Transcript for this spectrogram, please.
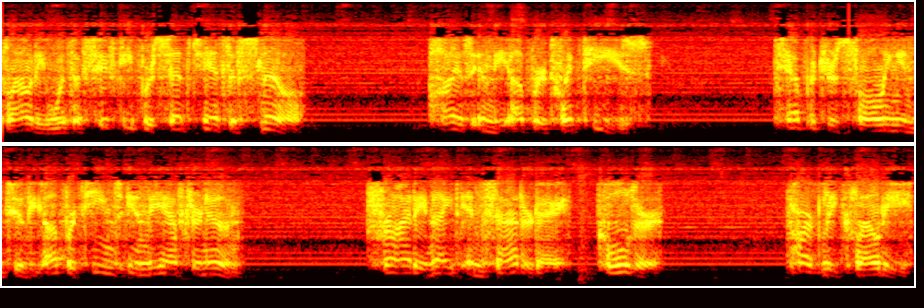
Cloudy with a 50% chance of snow. Highs in the upper 20s. Temperatures falling into the upper teens in the afternoon. Friday night and Saturday, colder. Partly cloudy.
